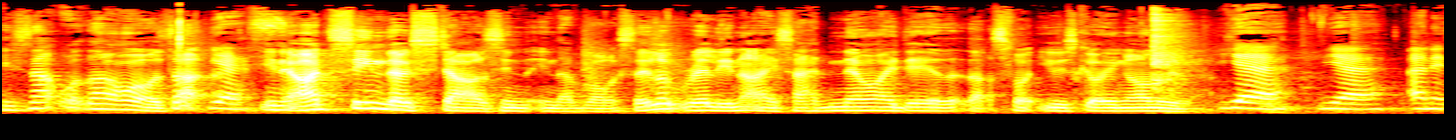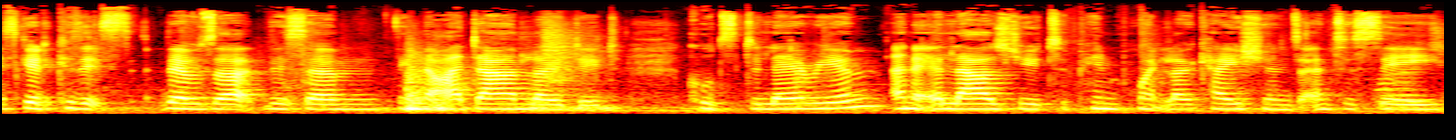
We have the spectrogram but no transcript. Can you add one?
Is that what that was? That Yes. You know, I'd seen those stars in in that box. They look really nice. I had no idea that that's what you was going on with. Yeah, yeah, and it's good because it's there was a, this um, thing that I downloaded called Stellarium, and it allows you to pinpoint locations and to see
